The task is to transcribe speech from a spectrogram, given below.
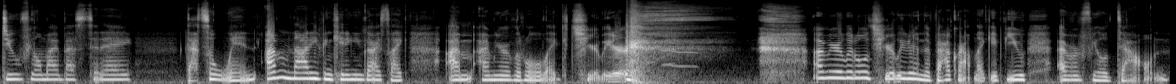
do feel my best today that's a win. I'm not even kidding you guys. Like, I'm I'm your little like cheerleader. I'm your little cheerleader in the background. Like, if you ever feel down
